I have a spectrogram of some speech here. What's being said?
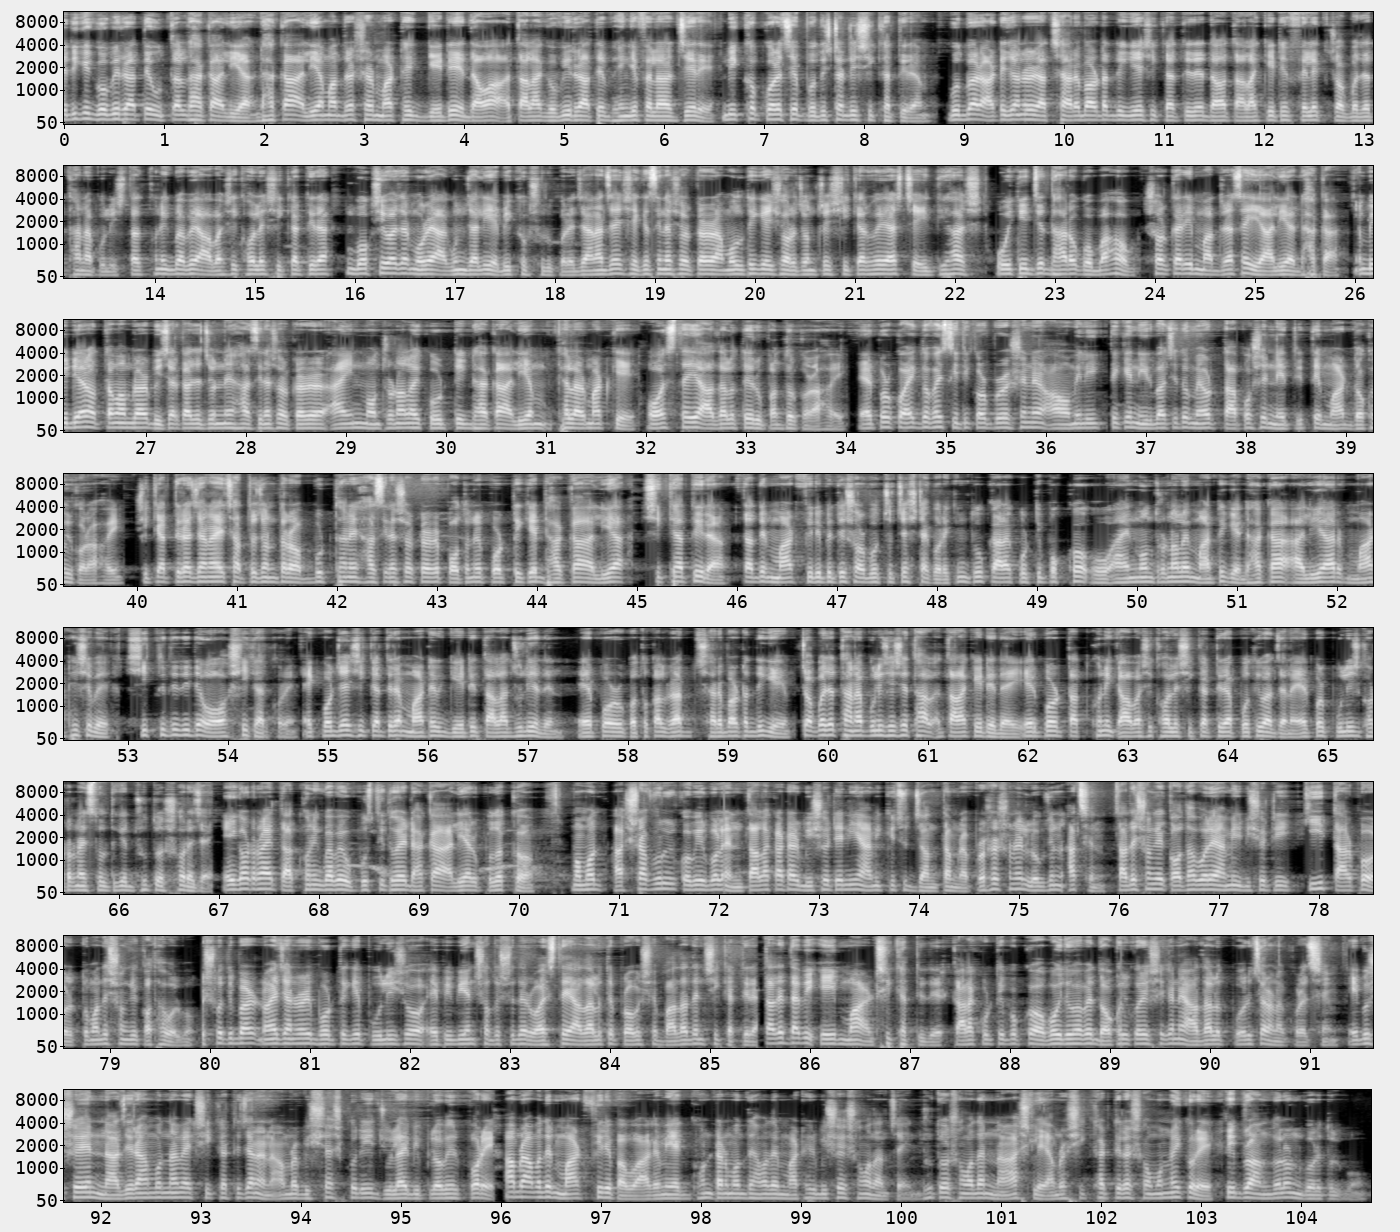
এদিকে গভীর রাতে উত্তাল ঢাকা আলিয়া। ঢাকা আলিয়া মাদ্রাসার মাঠে গেটে দেওয়া তালা গভীর রাতে ভেঙে ফেলার জেরে বিক্ষোভ করেছে প্রতিষ্ঠানটির শিক্ষার্থীরা। বুধবার আটই জানুয়ারি রাত সাড়ে বারোটার দিকে শিক্ষার্থীদের দেওয়া তালা কেটে ফেলে চকবাজার থানা পুলিশ। তাৎক্ষণিকভাবে আবাসিক হলে শিক্ষার্থীরা বক্সিবাজার মোড়ে আগুন জ্বালিয়ে বিক্ষোভ শুরু করে। জানা যায়, শেখ হাসিনা সরকারের আমল থেকে এই ষড়যন্ত্রের শিকার হয়ে আসছে ইতিহাস, ঐতিহ্যের ধারক ও বাহক সরকারি মাদ্রাসাই আলিয়া, ঢাকা। বিডিআর হত্যা মামলার বিচার কাজের জন্য হাসিনা সরকারের আইন মন্ত্রণালয় কর্তৃক ঢাকা আলিয়া খেলার মাঠকে অস্থায়ী আদালতে রূপান্তর করা হয়। এরপর কয়েক দফায় সিটি কর্পোরেশনের আওয়ামী লীগ থেকে নির্বাচিত মেয়র তাপসের নেতৃত্বে মাঠ দখল করা হয়। শিক্ষার্থীরা জানায়, ছাত্র জনতার অভ্যুত্থানে হাসিনা সরকারের পতনের পর থেকে ঢাকা আলিয়া শিক্ষার্থীরা তাদের মাঠ ফিরে পেতে সর্বোচ্চ চেষ্টা করে। কিন্তু কারা কর্তৃপক্ষ ও আইন মন্ত্রণালয় মাঠটিকে ঢাকা আলিয়ার মাঠ হিসেবে স্বীকৃতি দিতে অস্বীকার করে? এক পর্যায়ে শিক্ষার্থীরা মাঠের গেটে তালা ঝুলিয়ে দেন। এরপর গতকাল রাত সাড়ে বারোটার দিকে চকবাজার থানা পুলিশ এসে তালা কেটে দেয়। এরপর তাৎক্ষণিক আবাসিক হলে শিক্ষার্থীরা প্রতিবাদ জানায়। এরপর পুলিশ ঘটনাস্থল থেকে দ্রুত সরে যায়। এই ঘটনায় তাৎক্ষণিকভাবে উপস্থিত হয়ে ঢাকা আলিয়ার উপাধ্যক্ষ মোহাম্মদ আশরাফুল কবির বলেন, তালা কাটার বিষয়টি নিয়ে আমি কিছু জানতাম না। প্রশাসনের লোকজন আছেন। তাদের সঙ্গে কথা বলে আমি বিষয়টি কি, তারপর তোমাদের সঙ্গে কথা বলব। বৃহস্পতিবার নয় জানুয়ারি ভোর থেকে পুলিশ ও এপিবিএন সদস্যদের অস্থায়ী আদালতে প্রবেশে বাধা দেন শিক্ষার্থীরা। তাদের দাবি, এই মাঠ শিক্ষার্থীদের। কারা কর্তৃপক্ষ অবৈধভাবে দখল করে সেখানে আদালত পরিচালনা করেছে। এ বিষয়ে নাজির আহমদ নামে এক শিক্ষার্থী জানান, আমরা বিশ্বাস করি জুলাই বিপ্লবের পরে আমরা আমাদের মাঠ ফিরে পাবো। আগামী এক ঘণ্টার মধ্যে আমাদের মাঠের বিষয়ে সমাধান চাই। দ্রুত সমাধান না আসলে আমরা শিক্ষার্থীরা সমন্বয় করে তীব্র আন্দোলন গড়ে তুলব।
